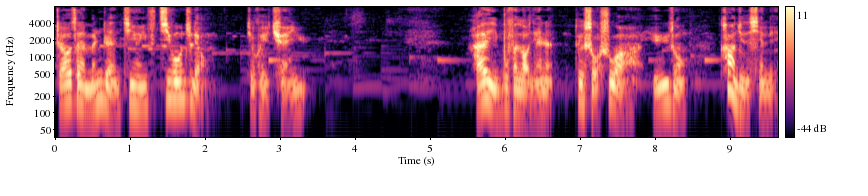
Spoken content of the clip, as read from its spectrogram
只要在门诊进行一次激光治疗就可以痊愈。还有一部分老年人对手术啊有一种抗拒的心理。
